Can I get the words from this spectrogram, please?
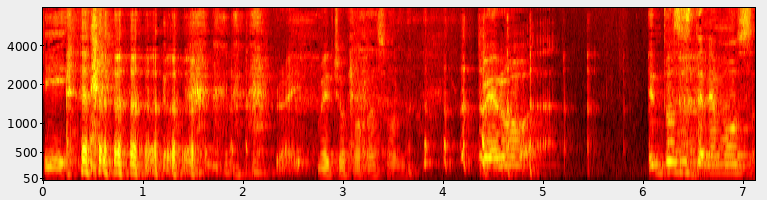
Y. Right, me echo porra solo. Pero. Entonces tenemos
